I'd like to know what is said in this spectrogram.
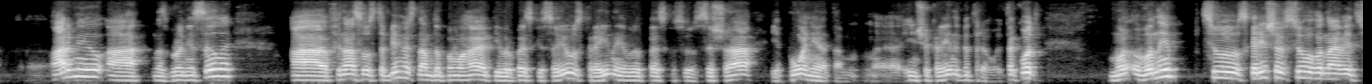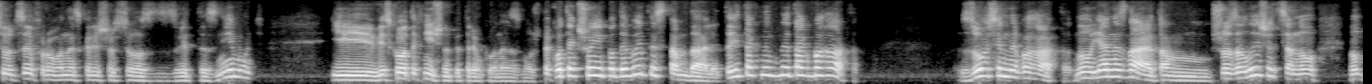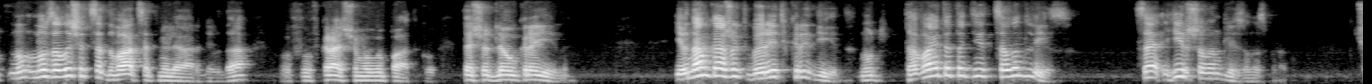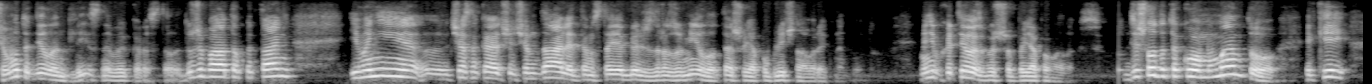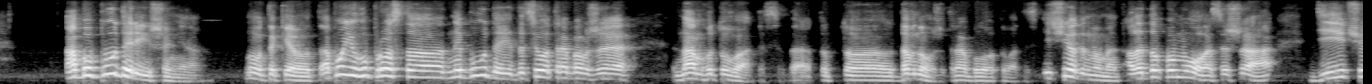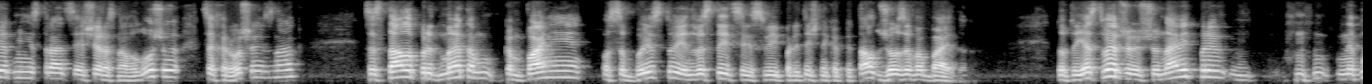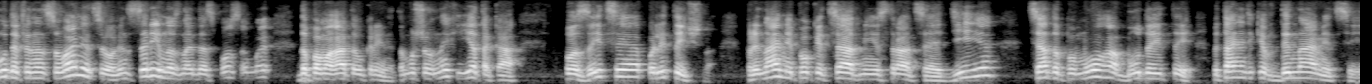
армію, а на збройні сили. А фінансову стабільність нам допомагають Європейський Союз, країни Європейського Союзу, США, Японія, там е, інші країни підтримують. Так, от вони цю скоріше всього, навіть цю цифру вони скоріше всього звідти знімуть, і військово-технічну підтримку вони не зможуть. Так, от, якщо і подивитись там далі, то і так не, не так багато. Зовсім небагато. Ну я не знаю там, що залишиться. Ну ну, ну, ну залишиться 20 мільярдів, да, в, в кращому випадку, те, що для України. І нам кажуть, беріть кредит. Ну, давайте тоді це ленд-ліз. Це гірше ленд-лізу насправді. Чому тоді ленд-ліз не використали? Дуже багато питань. І мені, е, чесно кажучи, чим далі, тим стає більш зрозуміло те, що я публічно говорити не буду. Мені б хотілося б, щоб я помилився. Дійшло до такого моменту, який або буде рішення, ну таке от, або його просто не буде, і до цього треба вже нам готуватися. Да? Тобто давно вже треба було готуватися. І ще один момент, але допомога США діючої адміністрації, ще раз наголошую, це хороший знак. Це стало предметом кампанії особистої інвестиції в свій політичний капітал Джозефа Байдена. Тобто я стверджую, що навіть при не буде фінансування цього, він все рівно знайде способи допомагати Україні, тому що в них є така позиція політична. Принаймні, поки ця адміністрація діє, ця допомога буде йти. Питання тільки в динаміці.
